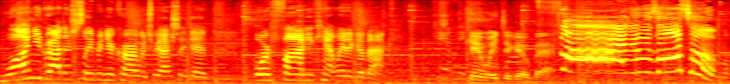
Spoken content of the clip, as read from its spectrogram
One, you'd rather sleep in your car, which we actually did, or five, you can't wait to go back. Can't wait to go back. Five! It was awesome!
